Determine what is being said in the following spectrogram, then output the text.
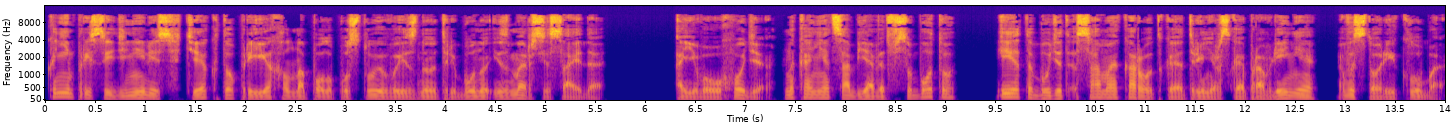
к ним присоединились те, кто приехал на полупустую выездную трибуну из Мерсисайда. О его уходе, наконец, объявят в субботу, и это будет самое короткое тренерское правление в истории клуба.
